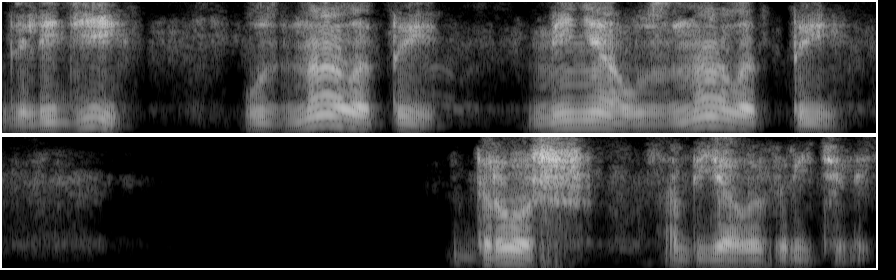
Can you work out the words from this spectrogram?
«Гляди, узнала ты, меня узнала ты!» Дрожь объяла зрителей.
